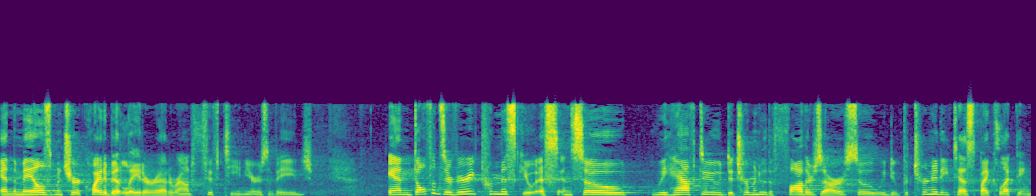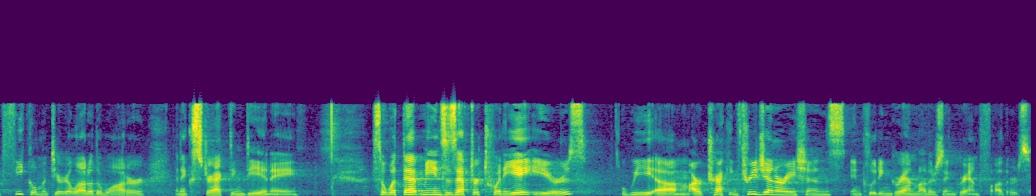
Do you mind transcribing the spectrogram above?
and the males mature quite a bit later at around 15 years of age. And dolphins are very promiscuous, and so we have to determine who the fathers are, so we do paternity tests by collecting fecal material out of the water and extracting DNA. So, what that means is after 28 years, we um, are tracking three generations, including grandmothers and grandfathers.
